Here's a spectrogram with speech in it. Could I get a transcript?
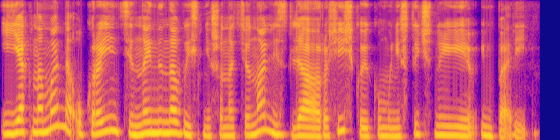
І, як на мене, українці найненависніша національність для російської комуністичної імперії.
